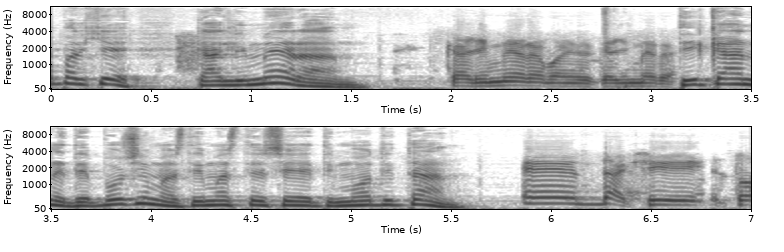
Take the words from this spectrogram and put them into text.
Έπαρχε, καλημέρα. Καλημέρα, καλημέρα. Τι κάνετε, πώς είμαστε, είμαστε σε ετοιμότητα; Ε, εντάξει, το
